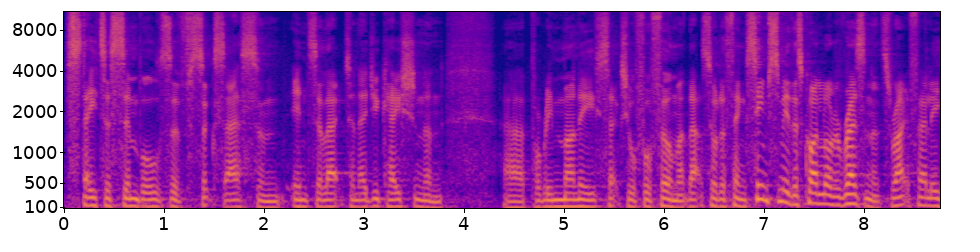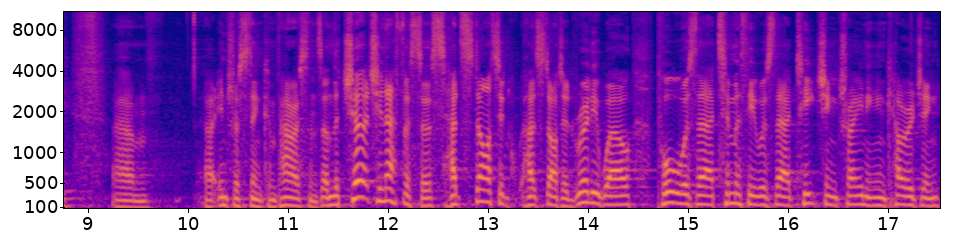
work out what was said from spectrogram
status symbols of success and intellect and education and uh, probably money, sexual fulfillment, that sort of thing. Seems to me there's quite a lot of resonance, right? Fairly um, uh, interesting comparisons. And the church in Ephesus had started, had started really well. Paul was there, Timothy was there, teaching, training, encouraging,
